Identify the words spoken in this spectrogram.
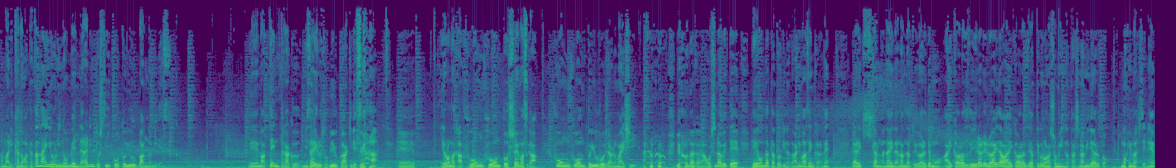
あまり角が立たないようにのんべんだらりんとしていこうという番組です。えー、まあ、天高くミサイル飛びゆく秋ですが、えー、世の中不穏不穏とおっしゃいますが、不穏不穏と UFO じゃあるまいし、あの、世の中がおしなべて平穏だった時などありませんからね。やはり危機感がないだなんだと言われても、相変わらずでいられる間は相変わらずやっていくのが庶民のたしなみであると思いましてね。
